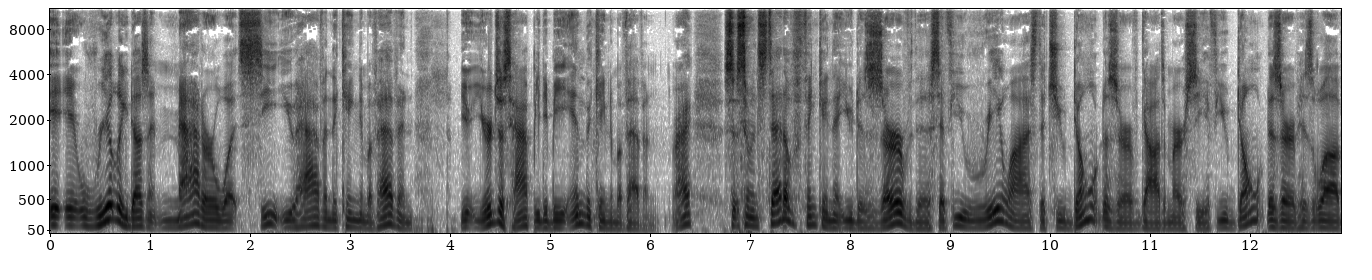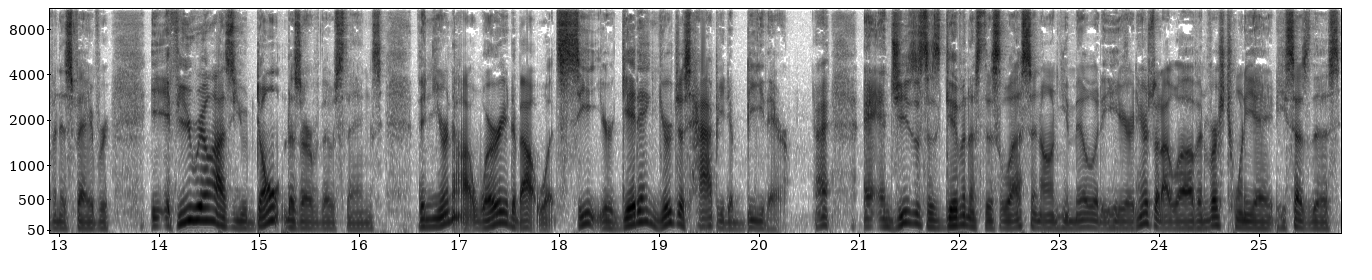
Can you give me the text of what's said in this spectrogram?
it, it really doesn't matter what seat you have in the kingdom of heaven you're just happy to be in the kingdom of heaven, right? So, so instead of thinking that you deserve this, if you realize that you don't deserve God's mercy, if you don't deserve His love and His favor, if you realize you don't deserve those things, then you're not worried about what seat you're getting. You're just happy to be there. Right? And Jesus has given us this lesson on humility here. And here's what I love. In verse 28, he says this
